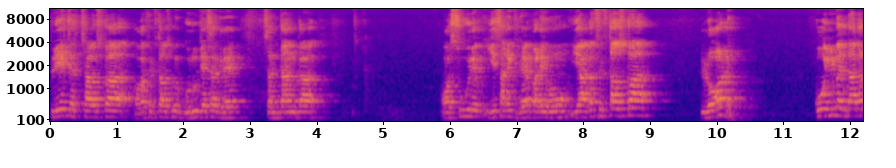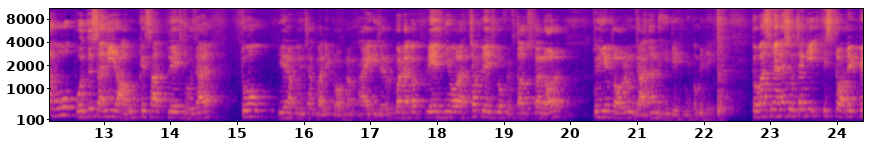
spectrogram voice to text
प्लेस अच्छा है, उसका, अगर फिफ्थ हाउस में गुरु जैसा ग्रह संतान का, और सूर्य, ये सारे ग्रह पड़े हों, या अगर फिफ्थ हाउस का लॉर्ड कोई भी बनता, अगर वो बुद्ध शनि, राहु के साथ प्लेस्ड हो जाए तो ये नपुंसक वाली प्रॉब्लम आएगी ज़रूर। बट अगर प्लेस नहीं और अच्छा प्लेस हो फिफ्थ हाउस का लॉर्ड तो ये प्रॉब्लम ज़्यादा नहीं देखने को मिलेगी। तो बस मैंने सोचा कि इस टॉपिक पे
